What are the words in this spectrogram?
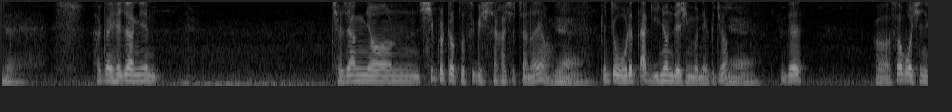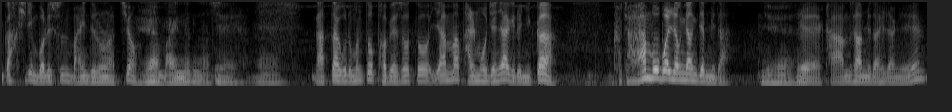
예. 네. 하여간 회장님 재작년 11월 때부터 쓰기 시작하셨잖아요. 예. 그 이제 올해 딱 2년 되신 거네요, 그죠? 예. 근데 어, 써보시니까 확실히 머리숱 많이 늘어났죠. 예, 많이 늘어났어요. 예. 예. 낫다 그러면 또 법에서 또 야마 발모제냐 이러니까 그저 모발 영양제입니다. 예. 예, 감사합니다, 회장님.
